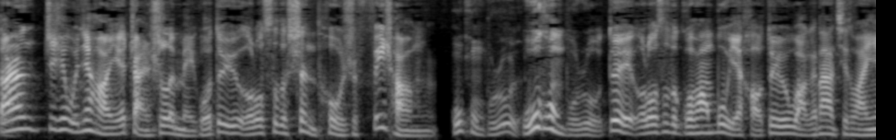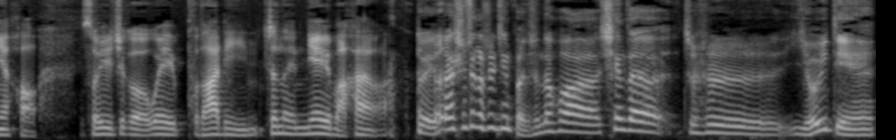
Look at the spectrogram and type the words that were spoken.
当然，这些文件好像也展示了美国对于俄罗斯的渗透是非常无孔不入的。无孔不入，对俄罗斯的国防部也好，对于瓦格纳集团也好，所以这个为普大帝真的捏一把汗啊。对，但是这个事情本身的话，现在就是有一点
